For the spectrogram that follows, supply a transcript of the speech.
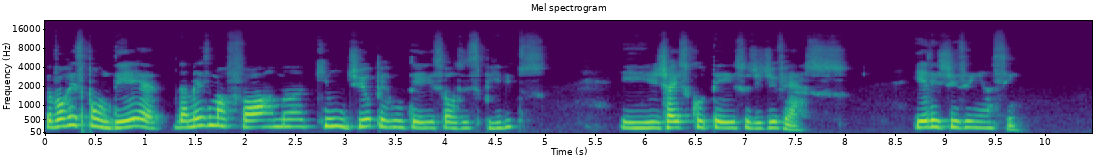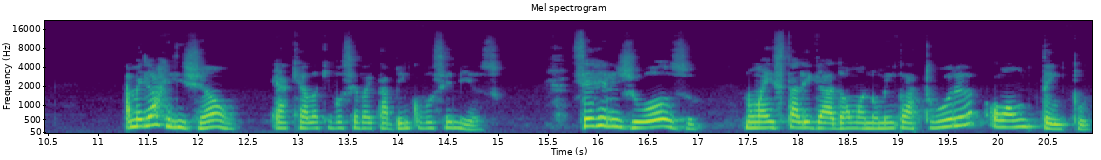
Eu vou responder da mesma forma que um dia eu perguntei isso aos espíritos e já escutei isso de diversos. E eles dizem assim: a melhor religião é aquela que você vai estar bem com você mesmo. Ser religioso não é estar ligado a uma nomenclatura ou a um templo,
